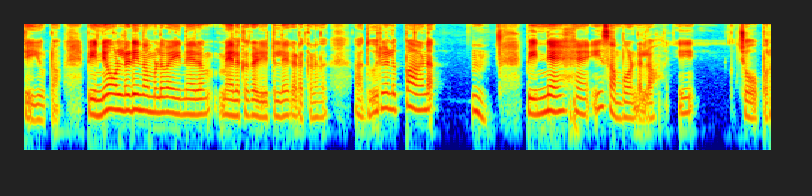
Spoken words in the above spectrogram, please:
ചെയ്യും കേട്ടോ പിന്നെ ഓൾറെഡി നമ്മൾ വൈകുന്നേരം മേലൊക്കെ കഴിയിട്ടല്ലേ കിടക്കണത്. അതും ഒരു എളുപ്പമാണ് പിന്നെ ഈ സംഭവം ഉണ്ടല്ലോ ഈ ചോപ്പർ.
